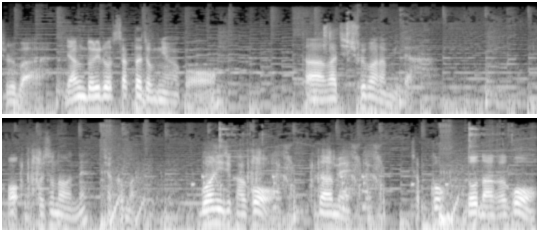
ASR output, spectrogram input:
출발. 양돌이로 싹 다 정리하고 다 같이 출발합니다. 어 벌써 나왔네? 잠깐만. 무한이즈 가고 그 다음에 잡고 너 나가고.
